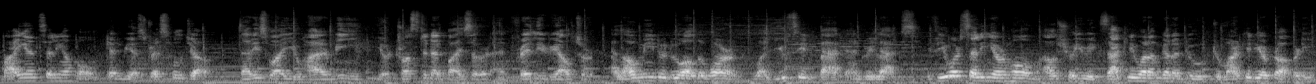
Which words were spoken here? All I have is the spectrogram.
Buying and selling a home can be a stressful job. That is why you hire me, your trusted advisor and friendly realtor. Allow me to do all the work while you sit back and relax. If you are selling your home, I'll show you exactly what I'm gonna do to market your property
